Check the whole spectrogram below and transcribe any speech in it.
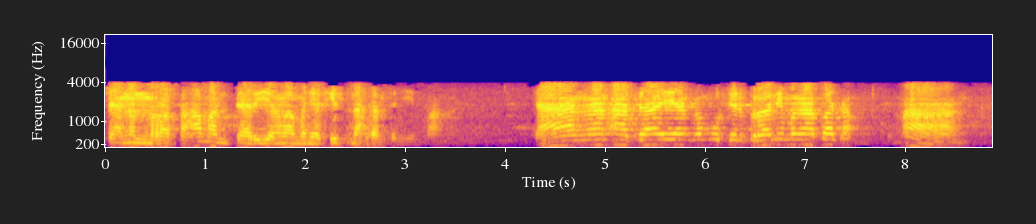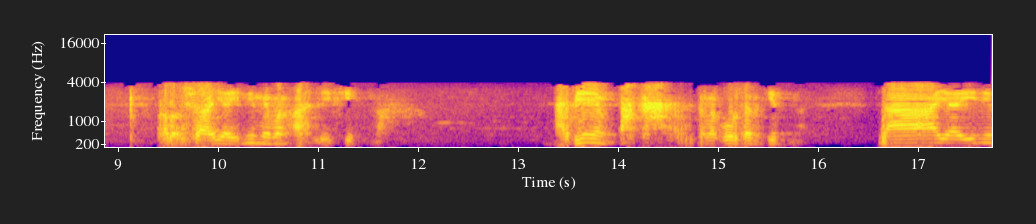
Jangan merasa aman dari yang namanya fitnah dan penyimpangan. Jangan ada yang kemudian berani mengatakan, ah, kalau saya ini memang ahli fitnah. Artinya yang pakar dalam urusan fitnah. Saya ini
